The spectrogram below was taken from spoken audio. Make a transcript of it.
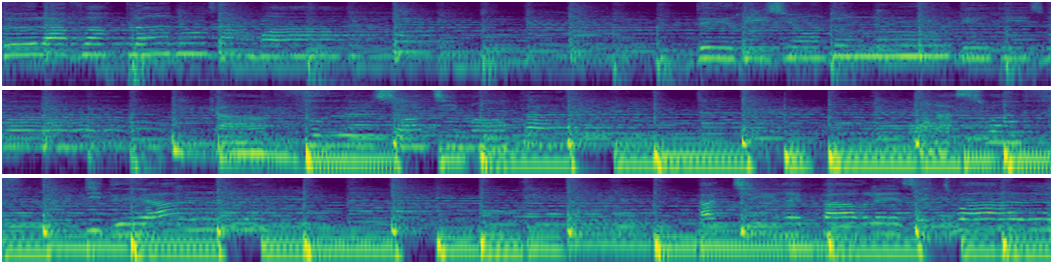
de l'avoir plein nos armoires. Dérision de nous dérisoire, car foule sentimentale, on a soif d'idéal, attiré par les étoiles,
